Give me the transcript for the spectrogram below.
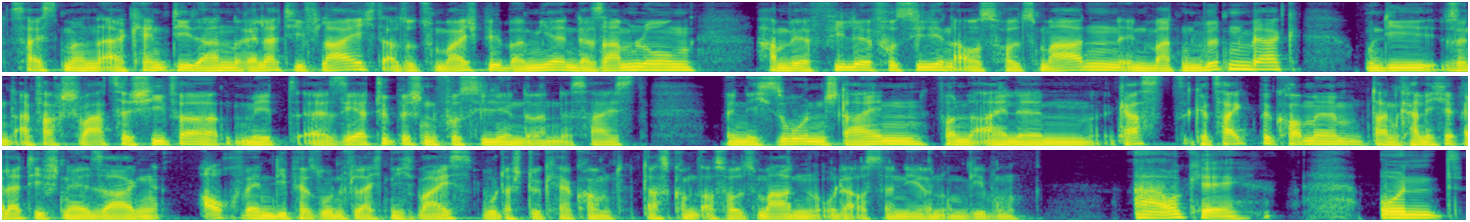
Das heißt, man erkennt die dann relativ leicht. Also zum Beispiel bei mir in der Sammlung haben wir viele Fossilien aus Holzmaden in Baden-Württemberg und die sind einfach schwarze Schiefer mit äh, sehr typischen Fossilien drin. Das heißt, wenn ich so einen Stein von einem Gast gezeigt bekomme, dann kann ich relativ schnell sagen, auch wenn die Person vielleicht nicht weiß, wo das Stück herkommt, das kommt aus Holzmaden oder aus der näheren Umgebung. Ah, okay. Und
